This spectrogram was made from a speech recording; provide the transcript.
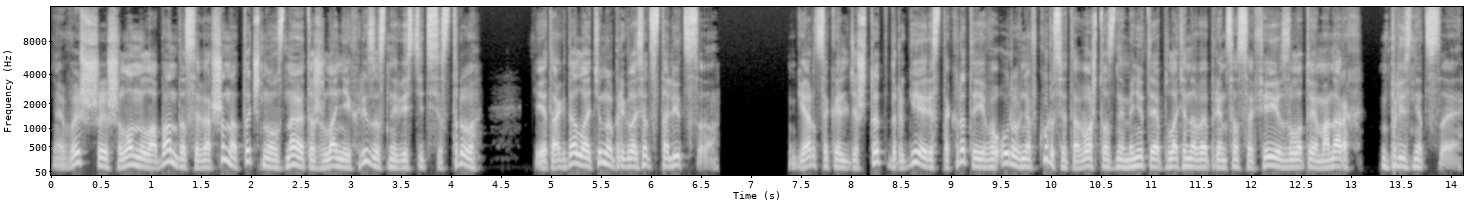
Высшие эшелоны Лабанда совершенно точно узнают о желании Хризис навестить сестру, и тогда Латину пригласят в столицу. Герцог Эльдиштет и другие аристократы его уровня в курсе того, что знаменитая платиновая принцесса Феи и Золотой Монарх – близнецы.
